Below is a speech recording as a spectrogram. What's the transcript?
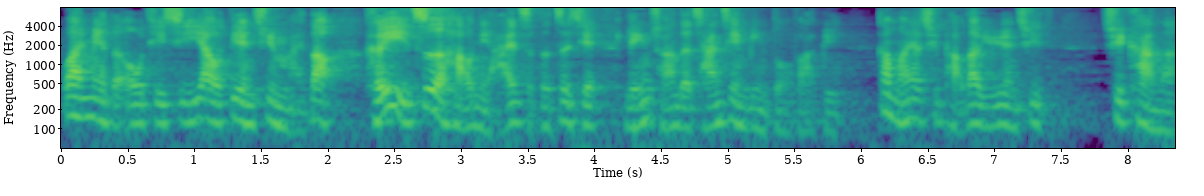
外面的 OTC 药店去买到可以治好你孩子的这些临床的常见病多发病。干嘛要去跑到医院去去看呢？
